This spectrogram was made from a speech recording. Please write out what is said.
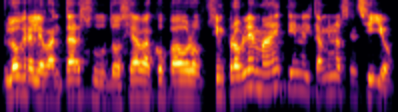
logre levantar su doceava Copa Oro sin problema, ¿eh? tiene el camino sencillo.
